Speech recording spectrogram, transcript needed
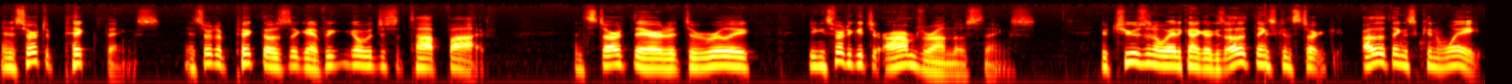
and to start to pick things and start to pick those again. If we can go with just the top five and start there to, to really, you can start to get your arms around those things. You're choosing a way to kind of go because other things can start. Other things can wait.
